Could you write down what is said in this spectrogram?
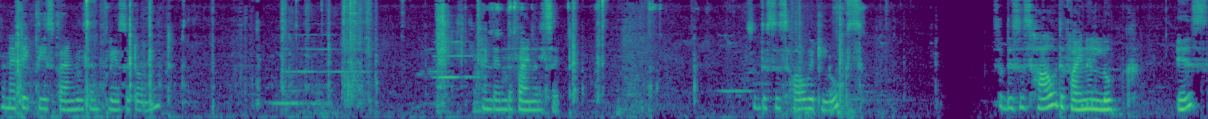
then I take these bangles and place it on it and then the final set. So this is how it looks. So this is how the final look is.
